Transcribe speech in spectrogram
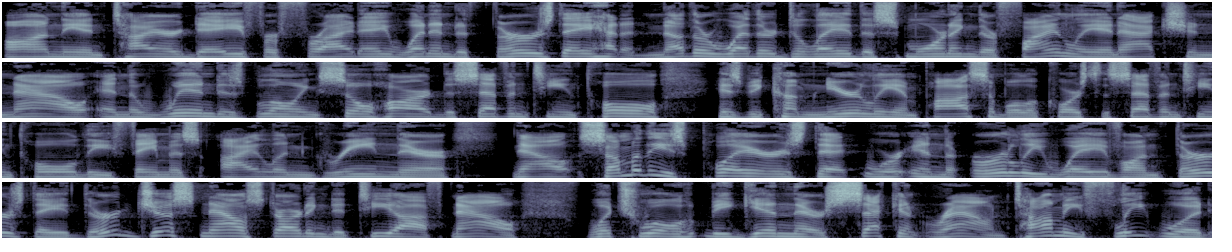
on the entire day for Friday, went into Thursday, had another weather delay this morning. They're finally in action now, and the wind is blowing so hard. The 17th hole has become nearly impossible. Of course, the 17th hole, the famous island green there. Now, some of these players that were in the early wave on Thursday, they're just now starting to tee off now, which will begin their second round. Tommy Fleetwood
